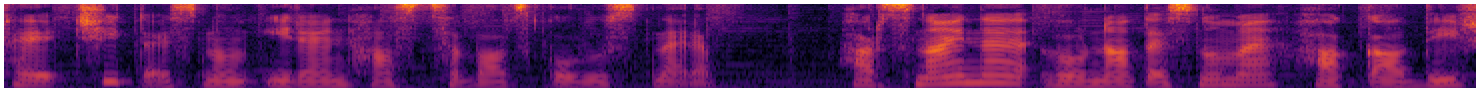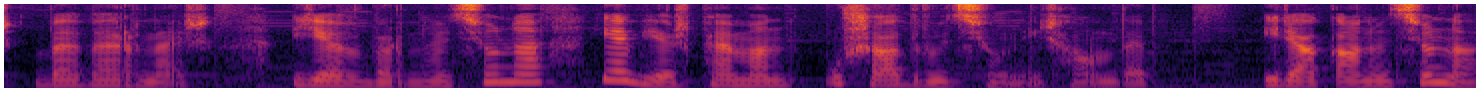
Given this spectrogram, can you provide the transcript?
թե չի տեսնում իրեն հասցված կորուստները Հարցն այն է, որ նա տեսնում է հակադիր բևեռներ եւ բռնությունը եւ երբեմն ուշադրություն իր հանդեպ։ Իրականությունը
